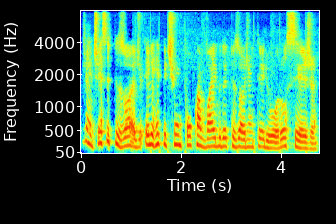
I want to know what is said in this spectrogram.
Gente, esse episódio ele repetiu um pouco a vibe do episódio anterior, ou seja,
